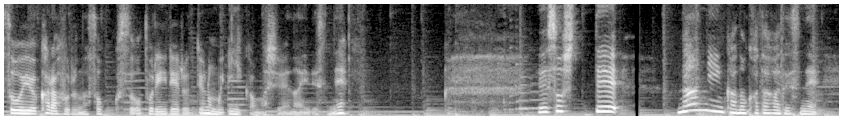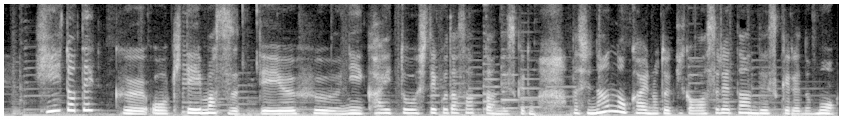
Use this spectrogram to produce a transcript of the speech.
そういうカラフルなソックスを取り入れるっていうのもいいかもしれないですね。でそして何人かの方がですねヒートテックを着ていますっていう風に回答してくださったんですけど私何の回の時か忘れたんですけれども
